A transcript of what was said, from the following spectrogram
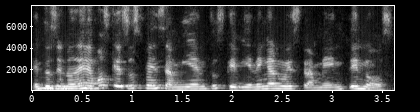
Entonces no dejemos que esos pensamientos que vienen a nuestra mente nos,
